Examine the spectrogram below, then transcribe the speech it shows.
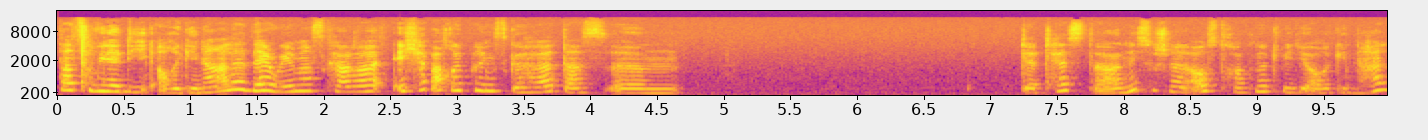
Dazu wieder die Originale, der Real Mascara. Ich habe auch übrigens gehört, dass ähm, der Tester nicht so schnell austrocknet wie die Original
